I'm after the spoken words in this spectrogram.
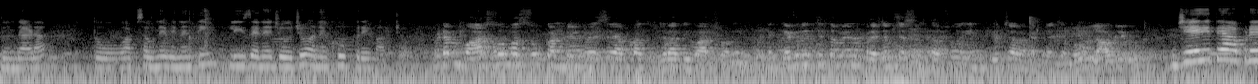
ધુંદાળા તો આપ સૌને વિનંતી પ્લીઝ એને જોજો અને ખૂબ પ્રેમ આપજો. મેડમ વારસોમાં શું કન્ટેન્ટ રહેશે આપણા ગુજરાતી વારસોનું? એટલે કેવી રીતે તમે એનું પ્રેઝન્ટેશન કરશો ઇન ફ્યુચર અને પ્રેઝન્ટ બહુ લાઉડલી જે રીતે આપણે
